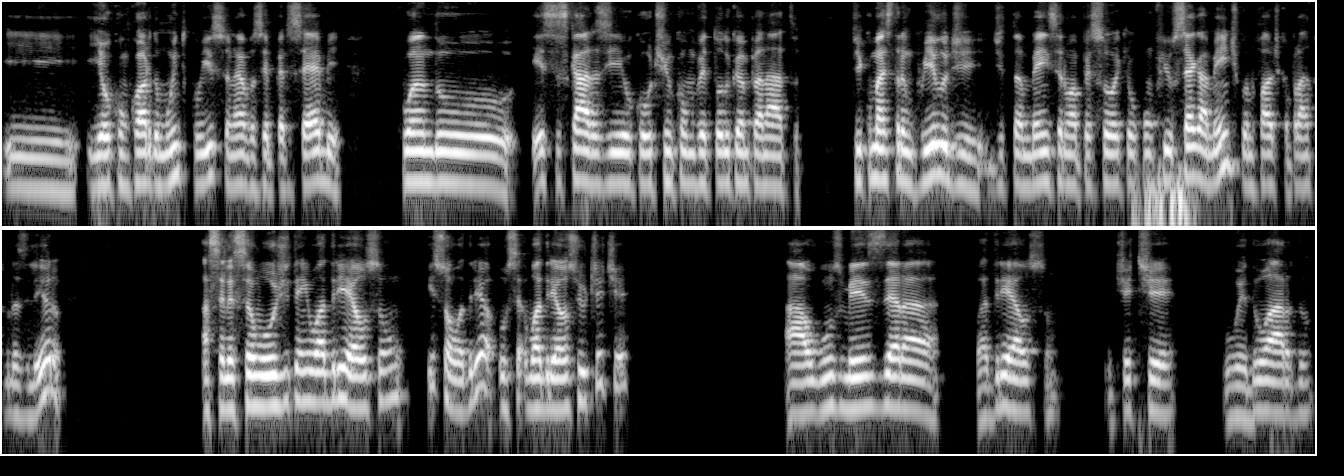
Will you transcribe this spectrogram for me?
E, e eu concordo muito com isso, né? Você percebe quando esses caras e o Coutinho, como vê todo o campeonato, fico mais tranquilo de, de também ser uma pessoa que eu confio cegamente quando falo de Campeonato Brasileiro. A seleção hoje tem o Adrielson e só o Adriel, o, o Adrielson e o Tietê. Há alguns meses era o Adrielson, o Tietê, o Eduardo,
